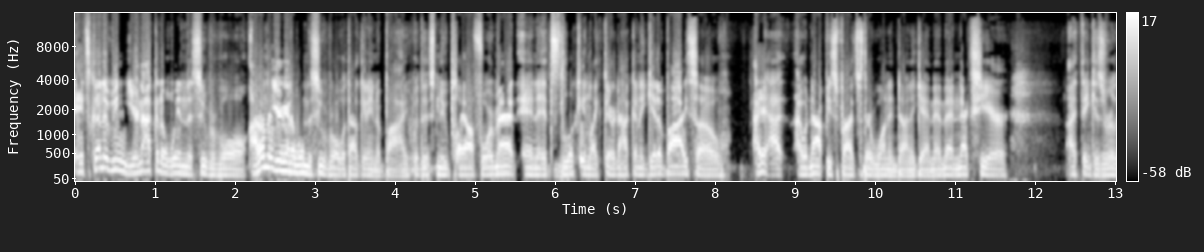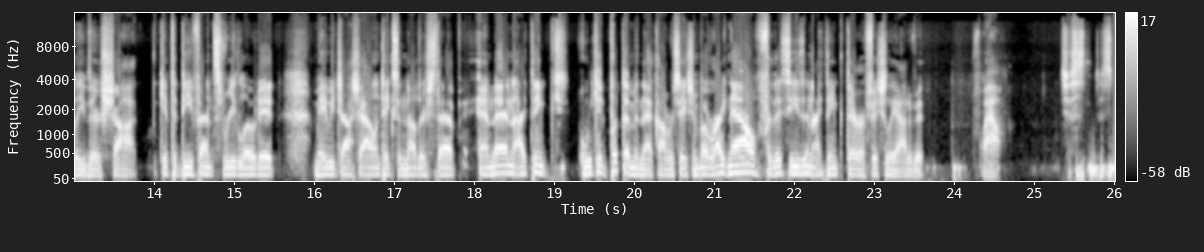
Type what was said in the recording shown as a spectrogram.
it's going to be you're not going to win the Super Bowl. I don't think you're going to win the Super Bowl without getting a bye with this new playoff format, and it's mm. looking like they're not going to get a bye. So I, I, I would not be surprised if they're one and done again. And then next year, I think is really their shot. Get the defense reloaded. Maybe Josh Allen takes another step, and then I think we could put them in that conversation. But right now, for this season, I think they're officially out of it. Wow just just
